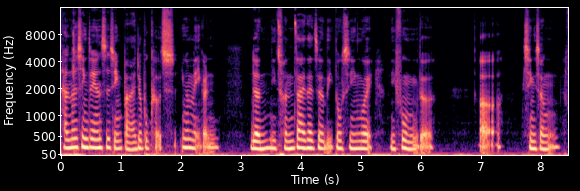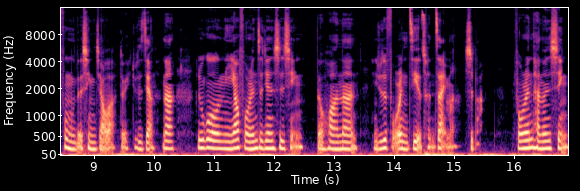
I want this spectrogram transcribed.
谈论性这件事情本来就不可耻，因为每个人人你存在在这里，都是因为你父母的呃性生父母的性交啊，对，就是这样。那如果你要否认这件事情的话，那你就是否认你自己的存在嘛，是吧？否认谈论性，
